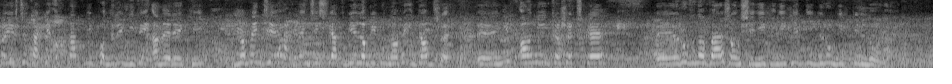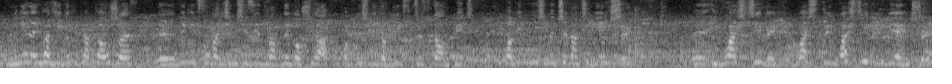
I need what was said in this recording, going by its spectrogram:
To jeszcze takie ostatnie podrygi tej Ameryki. No będzie, będzie świat wielobiegunowy i dobrze. Niech oni troszeczkę równoważą się, niech, niech jedni drugich pilnują. Mnie najbardziej dotyka to, że y, wymiksowaliśmy się z jedwabnego szlaku, powinniśmy do BRICS przystąpić, powinniśmy trzymać się większych y, i właściwych, właś, tych właściwych większych.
